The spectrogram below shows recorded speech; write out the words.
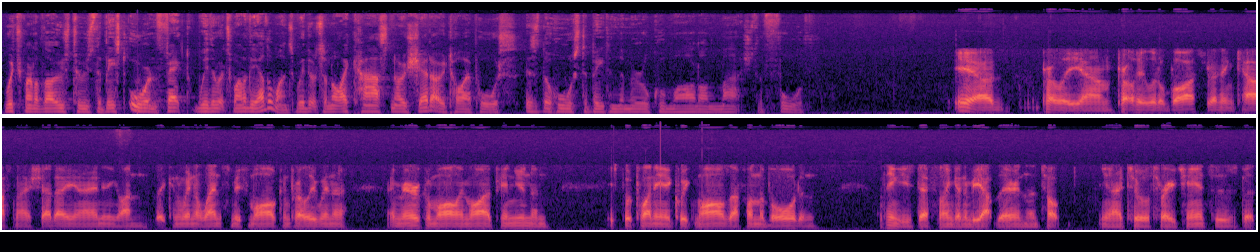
which one of those two is the best, or in fact, whether it's one of the other ones, whether it's an eye cast, no shadow type horse, is the horse to beat in the Miracle Mile on March the 4th? Yeah, probably um, probably a little biased, but I think cast no shadow. You know, anyone that can win a Len Smith mile can probably win a, a Miracle Mile, in my opinion. And he's put plenty of quick miles up on the board, and I think he's definitely going to be up there in the top, you know, two or three chances. But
